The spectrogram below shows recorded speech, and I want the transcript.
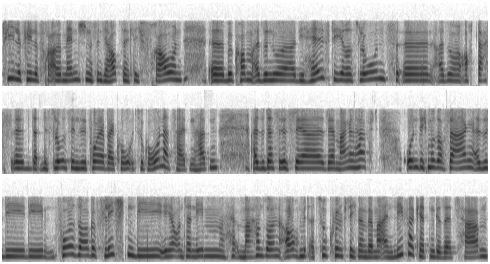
viele, viele Fra Menschen, es sind ja hauptsächlich Frauen, äh, bekommen also nur die Hälfte ihres Lohns, äh, also auch das äh, des Lohns, den sie vorher bei zu Corona-Zeiten hatten. Also das ist sehr, sehr mangelhaft. Und ich muss auch sagen, also die, die Vorsorgepflichten, die ja Unternehmen machen sollen, auch mit zukünftig, wenn wir mal ein Lieferkettengesetz haben,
